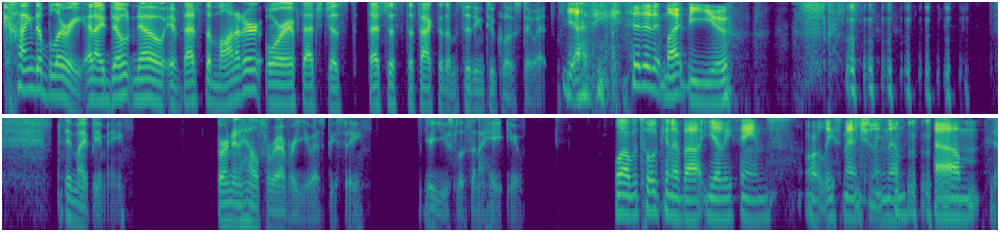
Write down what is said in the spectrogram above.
kind of blurry, and I don't know if that's the monitor or if that's just that's just the fact that I'm sitting too close to it. Yeah, have you considered it might be you? It might be me. Burn in hell forever, USB C. You're useless, and I hate you. Well, we're talking about yearly themes, or at least mentioning them. Um, Yeah.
